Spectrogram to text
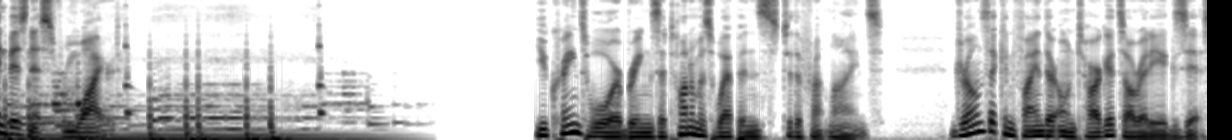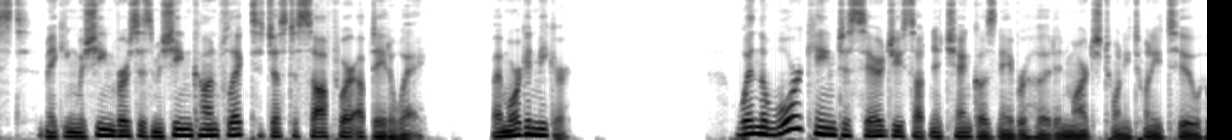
in Business from Wired. Ukraine's war brings autonomous weapons to the front lines. Drones that can find their own targets already exist, making machine versus machine conflict just a software update away. By Morgan Meaker. When the war came to Sergei Sotnichenko's neighborhood in March 2022,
